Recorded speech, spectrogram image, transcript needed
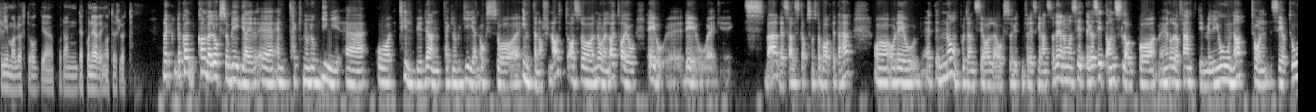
klimaløft òg på den deponeringa til slutt. Det, kan, kan, vel også bli, Geir, en teknologi eh, å tilby den teknologien også internasjonalt. Altså Northern Light jo, det er jo, det er jo svære selskap som står bak dette her. Og, og, det er jo et enormt potensial også utenfor disse grenser. Det er når man sitter, jeg har sett anslag på 150 millioner tonn CO2.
